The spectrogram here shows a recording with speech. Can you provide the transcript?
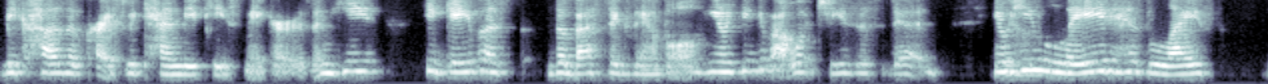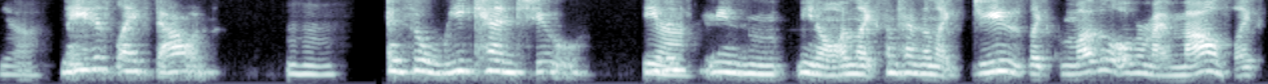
because of Christ, we can be peacemakers. And he he gave us the best example. You know, think about what Jesus did. You know, yeah. he laid his life, yeah, laid his life down. Mm-hmm. And so we can too. Even yeah. it means, you know, I'm like, sometimes I'm like, Jesus, like muzzle over my mouth, like,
